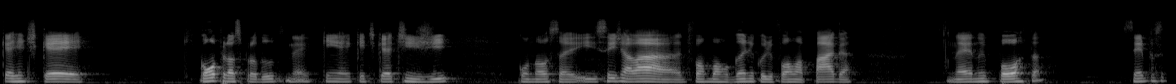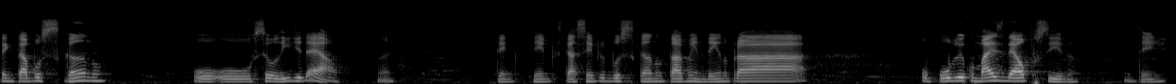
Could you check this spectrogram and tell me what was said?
que a gente quer que compre nosso produto, né? Quem é que a gente quer atingir com nossa e seja lá de forma orgânica ou de forma paga, né? Não importa. Sempre você tem que estar buscando o, o seu lead ideal, né? Tem que estar sempre buscando estar vendendo para o público mais ideal possível, entende?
